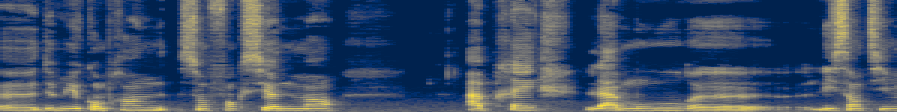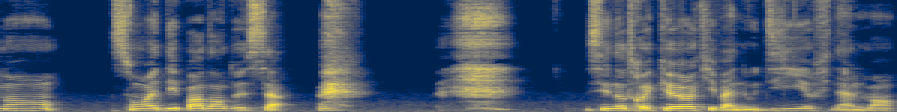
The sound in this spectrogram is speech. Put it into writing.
euh, de mieux comprendre son fonctionnement. Après, l'amour, euh, les sentiments sont indépendants de ça. C'est notre cœur qui va nous dire finalement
